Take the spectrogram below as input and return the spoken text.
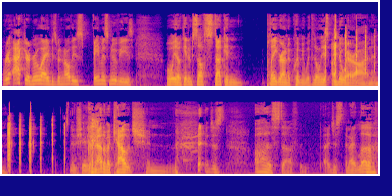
real actor in real life. He's been in all these famous movies. Well, you know, get himself stuck in playground equipment with only his underwear on and It's no shade. come out of a couch and, and just all this stuff and I just and I love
